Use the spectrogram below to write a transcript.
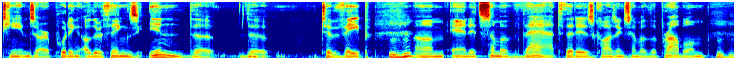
teens are putting other things in the the to vape, mm-hmm. um, and it's some of that that is causing some of the problem. Mm-hmm.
